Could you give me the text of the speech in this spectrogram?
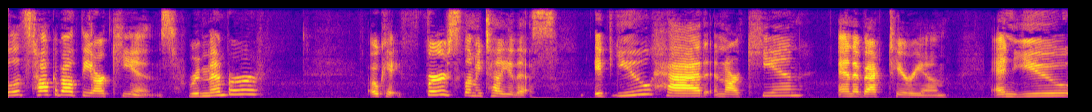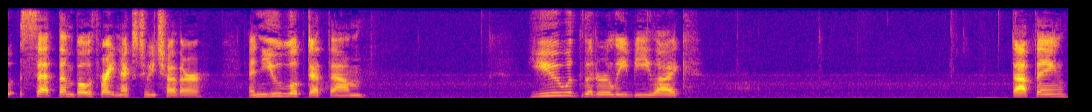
So let's talk about the archaeans. Remember, okay, first let me tell you this. If you had an archaean and a bacterium and you set them both right next to each other and you looked at them, you would literally be like, that thing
